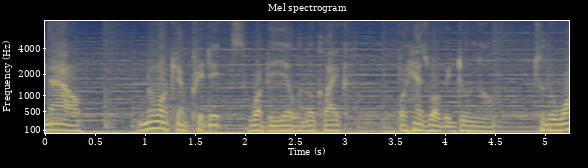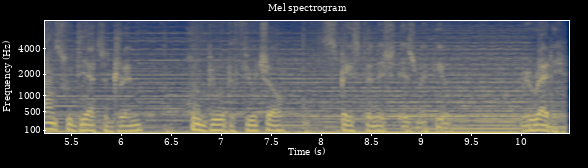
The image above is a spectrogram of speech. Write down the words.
Now, no one can predict what the year will look like, but here's what we do know. To the ones who dare to dream, who build the future, Spacefinish is with you. We're ready.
